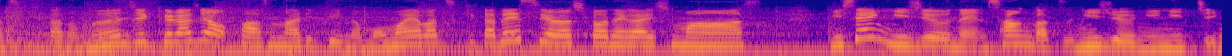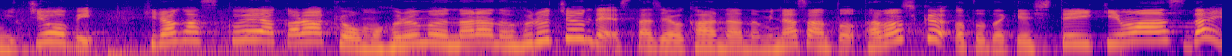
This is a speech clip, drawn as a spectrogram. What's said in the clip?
山月花のムーンジックラジオパーソナリティの桃山月花です。よろしくお願いします。2020年3月22日日曜日平賀スクエアから今日もフルムーンならぬフルチューンでスタジオ観覧の皆さんと楽しくお届けしていきます。第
